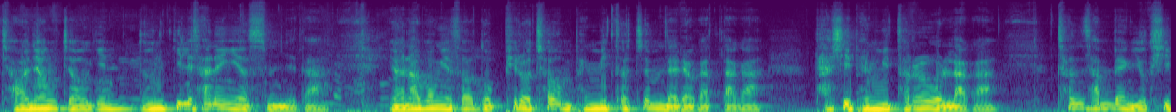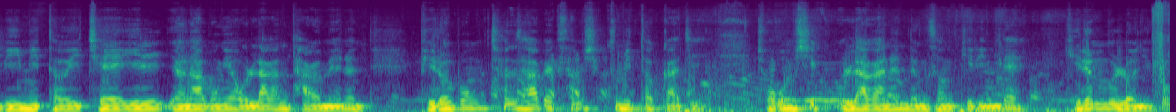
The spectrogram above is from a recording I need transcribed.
전형적인 눈길 산행이었습니다. 연화봉에서 높이로 처음 100m쯤 내려갔다가 다시 100m를 올라가 1362m의 제1 연화봉에 올라간 다음에는 비로봉 1439m까지 조금씩 올라가는 능선길인데 길은 물론이고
